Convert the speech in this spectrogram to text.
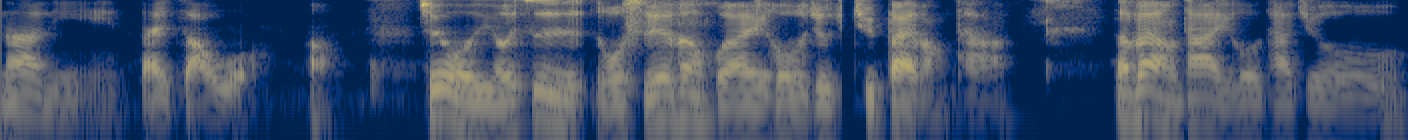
那你来找我啊。”所以，我有一次我十月份回来以后，我就去拜访他。那拜访他以后，他就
